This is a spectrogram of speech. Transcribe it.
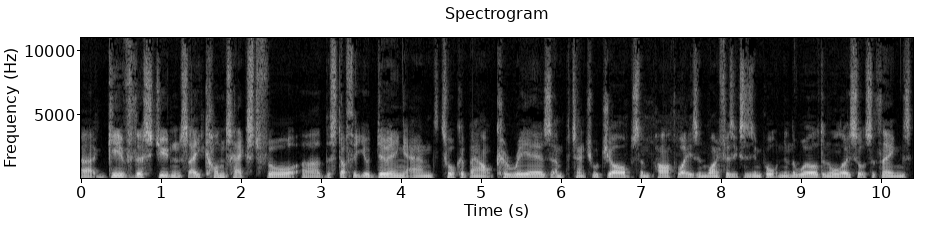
uh, give the students a context for uh, the stuff that you're doing and talk about careers and potential jobs and pathways and why physics is important in the world and all those sorts of things.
